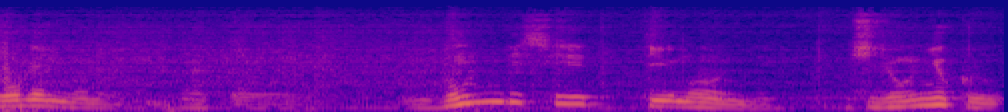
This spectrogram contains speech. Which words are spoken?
表現のね、えっと、論理性っていうものにね、非常によく、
